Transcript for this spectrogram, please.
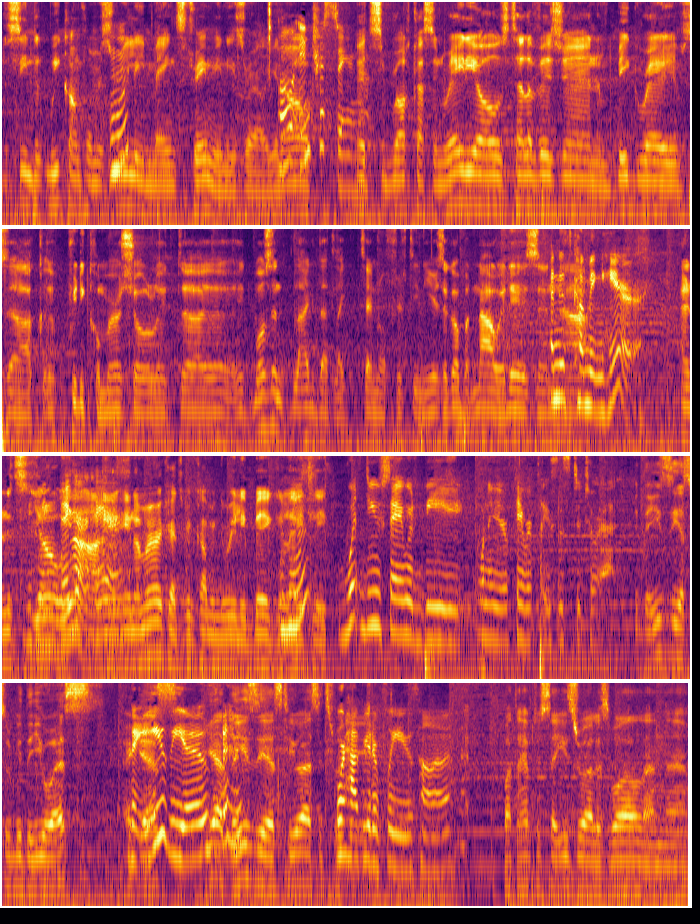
the scene that we come from, is really mainstream in Israel. You Mm-hmm. Oh, know, interesting. It's broadcast in radios, television, big raves, uh, pretty commercial. It uh, it wasn't like that like 10 or 15 years ago, but now it is. And and it's uh, coming here. And it's you know yeah, here. in- in America it's becoming really big Mm-hmm. lately. What do you say would be one of your favorite places to tour at? The easiest would be the US. I The guess. easiest? Yeah, the easiest. US. It's We're happy to please, huh? But I have to say Israel as well, and uh,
